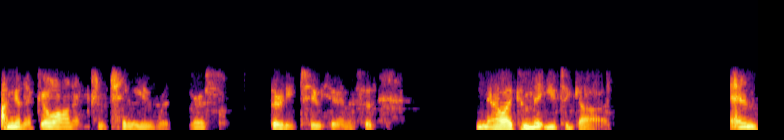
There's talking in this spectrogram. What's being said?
I'm going to go on and continue with verse 32 here, and it says, Now I commit you to God and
